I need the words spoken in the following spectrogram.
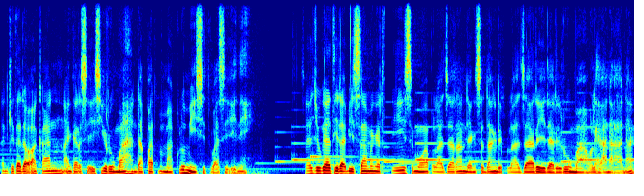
dan kita doakan agar seisi rumah dapat memaklumi situasi ini. Saya juga tidak bisa mengerti semua pelajaran yang sedang dipelajari dari rumah oleh anak-anak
